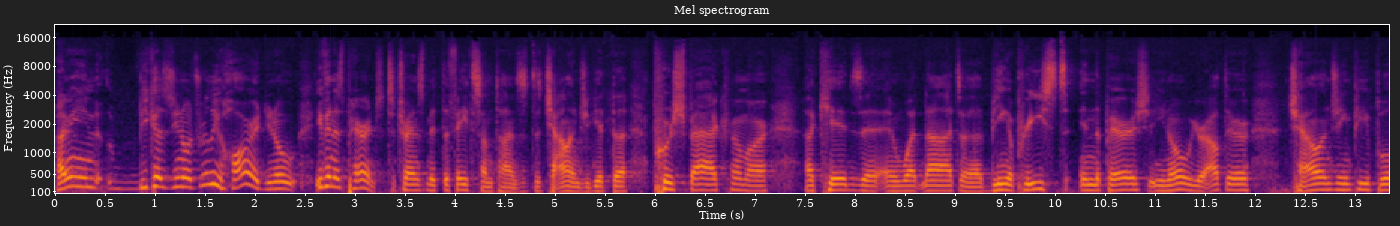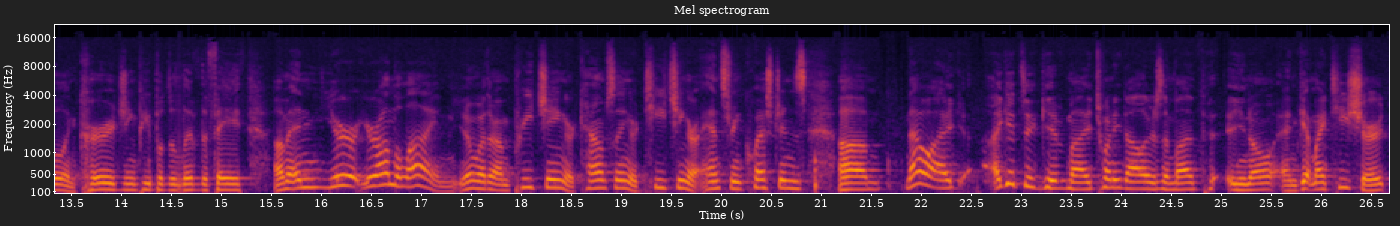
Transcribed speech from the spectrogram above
I mean, because you know it's really hard. You know, even as parents, to transmit the faith. Sometimes it's a challenge. You get the pushback from our uh, kids and, and whatnot. Uh, being a priest in the parish, you know, you're out there challenging people, encouraging people to live the faith, um, and you're you're on the line. You know, whether I'm preaching or counseling or teaching or answering questions. Um, now I I get to give my twenty dollars a month, you know, and get my T-shirt,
